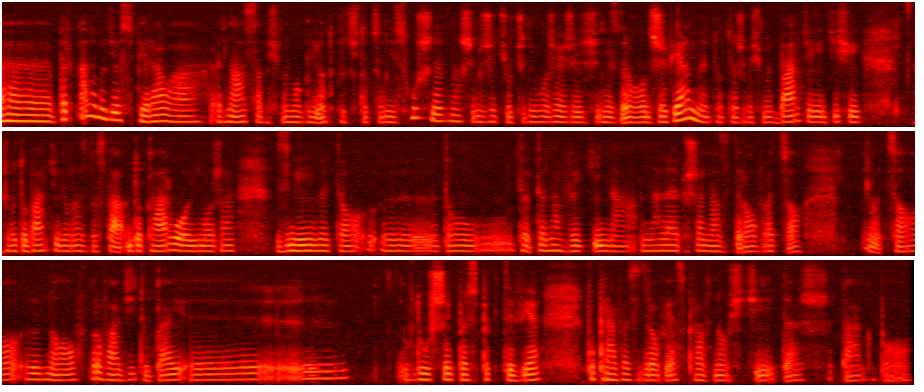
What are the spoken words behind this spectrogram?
E, Berkana będzie wspierała nas, abyśmy mogli odkryć to, co niesłuszne w naszym życiu, czyli może jeżeli się niezdrowo odżywiamy, no to żebyśmy bardziej dzisiaj, żeby to bardziej do nas dotarło i może zmieńmy to, y, tą, te, te nawyki na, na lepsze, na zdrowe, co, co no, wprowadzi tutaj y, w dłuższej perspektywie poprawę zdrowia, sprawności też, tak, bo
